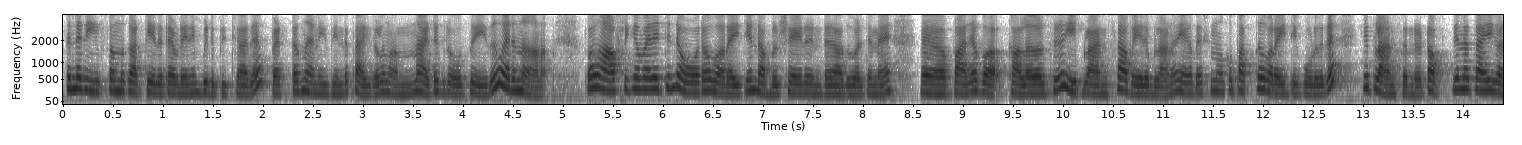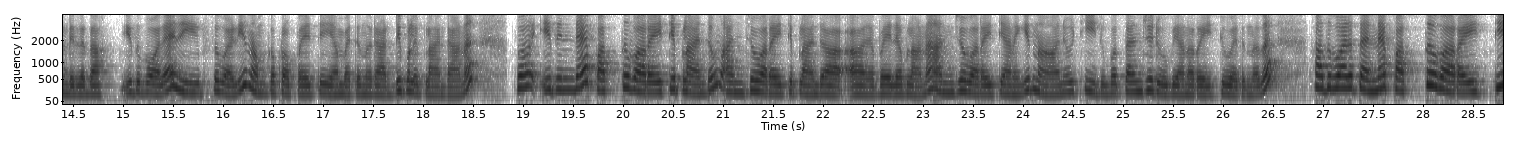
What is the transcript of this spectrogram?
ഇതിന്റെ ലീവ്സ് ഒന്ന് കട്ട് ചെയ്തിട്ട് എവിടെയെങ്കിലും പിടിപ്പിച്ചാൽ പെട്ടെന്ന് തന്നെ ഇതിന്റെ തൈകൾ നന്നായിട്ട് ഗ്രോത്ത് ചെയ്ത് വരുന്നതാണ്. അപ്പോൾ ആഫ്രിക്കൻ വയലറ്റിന്റെ ഓരോ വെറൈറ്റിയും ഡബിൾ ഷെയ്ഡ് ഉണ്ട്. അതുപോലെ തന്നെ പല കളേഴ്സ് ഈ പ്ലാന്റ്സ് അവൈലബിൾ ആണ്. ഏകദേശം നമുക്ക് പത്ത് വെറൈറ്റി കൂടുതൽ ഈ പ്ലാന്റ്സ് ഉണ്ട് കേട്ടോ. ഇതിന്റെ തൈ കണ്ടില്ലതാ ഇതുപോലെ ലീവ്സ് വഴി നമുക്ക് പ്രൊപ്പറേറ്റ് ചെയ്യാൻ പറ്റുന്ന ഒരു അടിപൊളി പ്ലാന്റ് ആണ്. അപ്പോൾ ഇതിന്റെ പത്ത് വെറൈറ്റി പ്ലാന്റും അഞ്ച് വെറൈറ്റി പ്ലാന്റും അവൈലബിൾ ആണ്. അഞ്ച് വെറൈറ്റി ആണെങ്കിൽ നാനൂറ്റി ഇരുപത്തഞ്ച് രൂപയാണ് റേറ്റ് വരുന്നത്. അതുപോലെ തന്നെ പത്ത് വെറൈറ്റി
